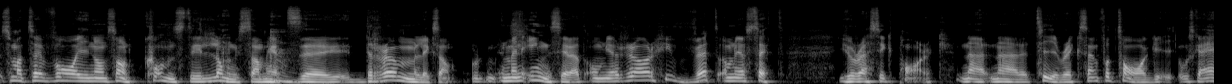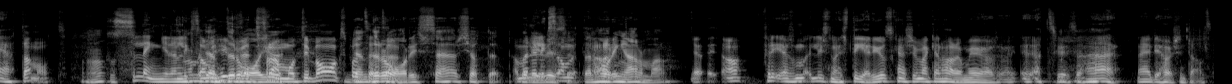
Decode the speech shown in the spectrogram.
som att det var i någon sån konstig långsamhetsdröm. liksom. Men inser att om jag rör huvudet, om jag sett Jurassic Park, när, när T-rexen får tag i och ska äta något, så slänger den liksom den drar huvudet ju- fram och tillbaks på Den ett sätt. drar isär köttet på men det, det liksom- viset. Den ja, har det- inga armar. Ja, ja, för er som lyssnar i stereo så kanske man kan höra om jag gör att det så här. Nej, det hörs inte alls.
